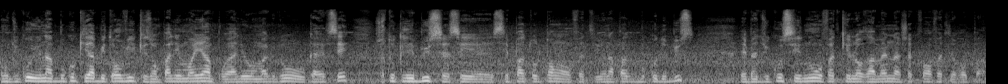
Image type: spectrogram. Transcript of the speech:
Donc du coup, il y en a beaucoup qui habitent en ville, qui n'ont pas les moyens pour aller au McDo ou au KFC. Surtout que les bus, c'est pas tout le temps en fait. Il y en a pas beaucoup de bus. Et ben du coup, c'est nous en fait qui leur ramènent à chaque fois en fait les repas.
